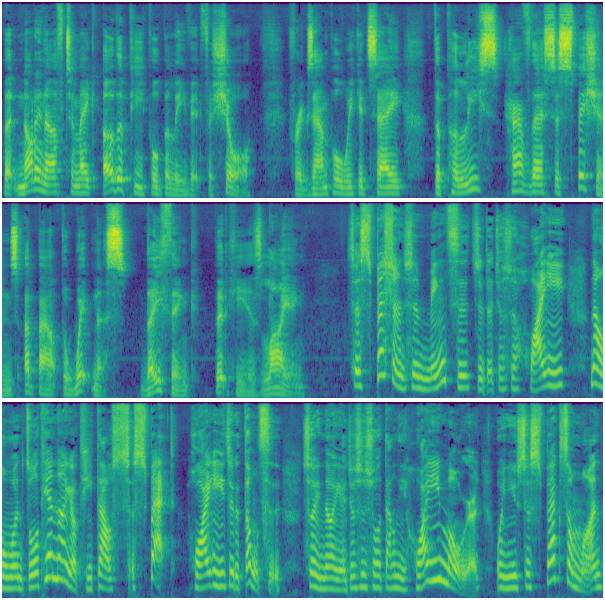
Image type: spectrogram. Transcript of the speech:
but not enough to make other people believe it for sure. For example, we could say, the police have their suspicions about the witness. They think that he is lying. Suspicion 是名词，指的就是怀疑。那我们昨天呢有提到 suspect 怀疑这个动词，所以呢，也就是说，当你怀疑某人，when you suspect someone,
